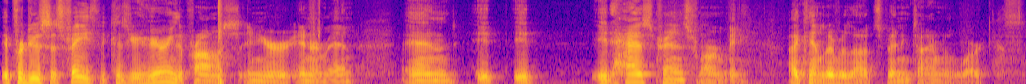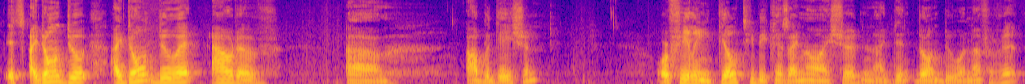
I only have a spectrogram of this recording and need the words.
it produces faith because you're hearing the promise in your inner man, and it it it has transformed me. I can't live without spending time with the Lord. It's I don't do it. I don't do it out of um, obligation or feeling guilty because I know I should and I didn't, don't do enough of it.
